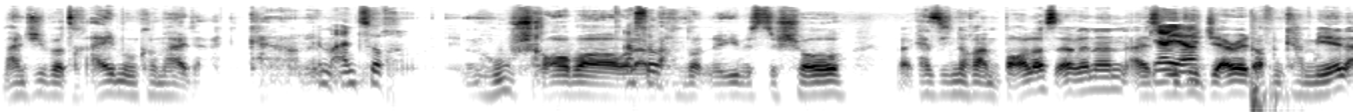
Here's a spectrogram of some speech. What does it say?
Manche übertreiben und kommen halt, keine Ahnung, Im Anzug. im Hubschrauber oder so. machen dort eine übelste Show. Man kann sich noch an Ballers erinnern, als Ja, Ricky ja. Jared auf dem Kamel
